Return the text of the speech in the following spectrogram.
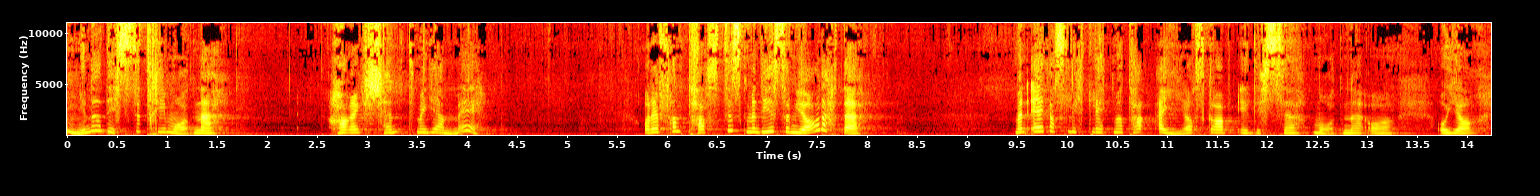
Ingen av disse tre måtene har jeg kjent meg hjemme i. Og det er fantastisk med de som gjør dette. Men jeg har slitt litt med å ta eierskap i disse måtene å, å gjøre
